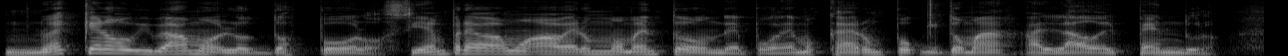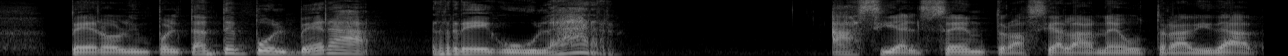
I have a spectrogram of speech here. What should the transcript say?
No es que no vivamos los dos polos, siempre vamos a ver un momento donde podemos caer un poquito más al lado del péndulo. Pero lo importante es volver a regular hacia el centro, hacia la neutralidad,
